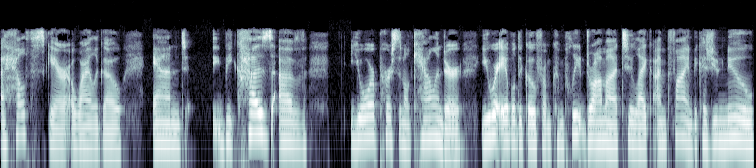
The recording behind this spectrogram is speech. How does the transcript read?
a health scare a while ago. And because of your personal calendar, you were able to go from complete drama to like, I'm fine because you knew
